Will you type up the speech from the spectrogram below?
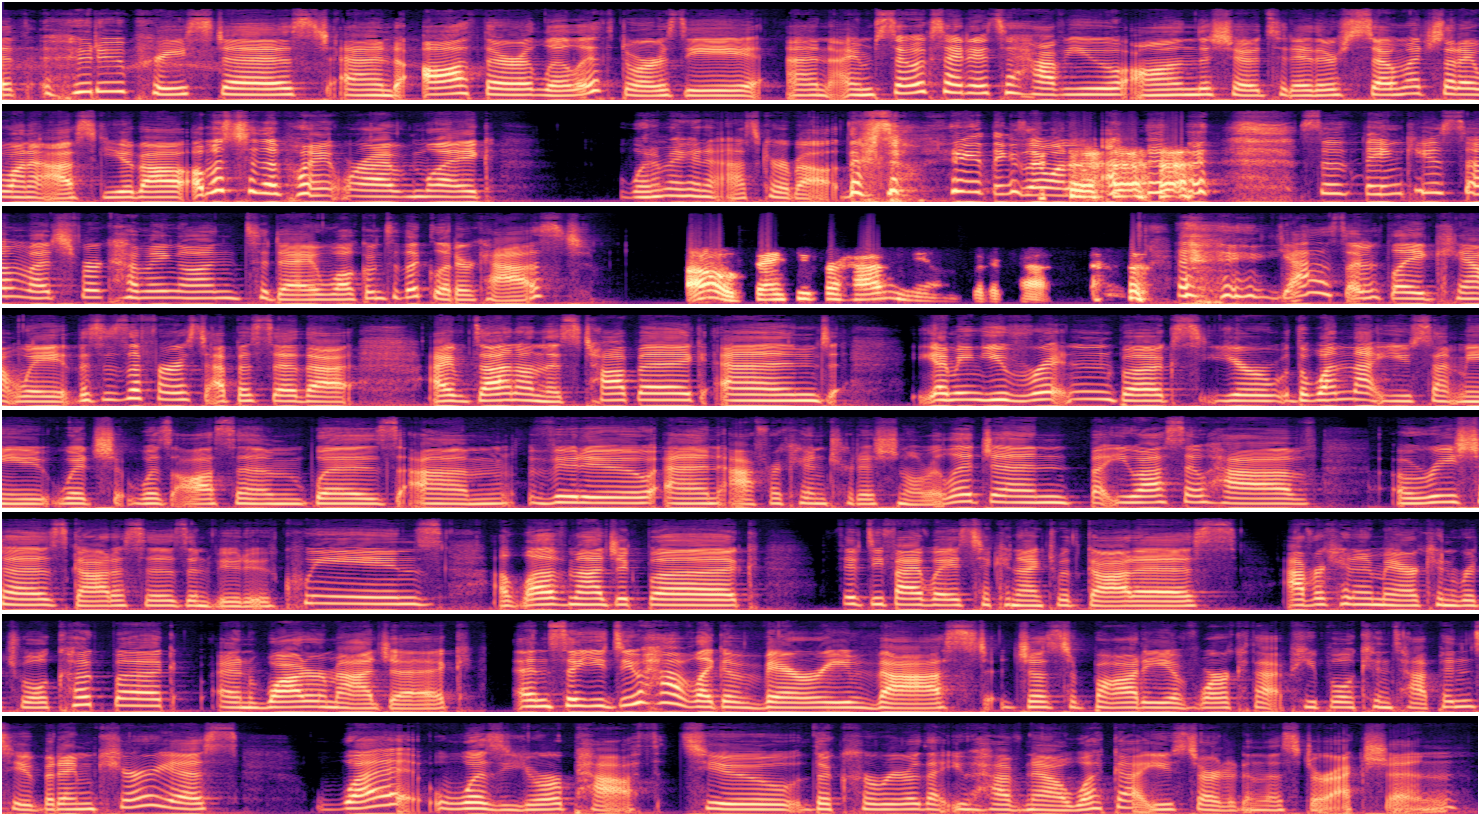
with hoodoo priestess and author Lilith Dorsey, and I'm so excited to have you on the show today. There's so much that I want to ask you about, almost to the point where I'm like, what am I going to ask her about? There's so many things I want to ask. so thank you so much for coming on today. Welcome to the Glittercast. Oh, thank you for having me on Glittercast. yes, I'm like, can't wait. This is the first episode that I've done on this topic. And I mean, you've written books. You're the one that you sent me, which was awesome, was um, Voodoo and African traditional religion. But you also have Orishas, Goddesses, and Voodoo Queens, a love magic book, 55 Ways to Connect with Goddess, African American Ritual Cookbook, and Water Magic. And so you do have like a very vast just body of work that people can tap into. But I'm curious, what was your path to the career that you have now? What got you started in this direction?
